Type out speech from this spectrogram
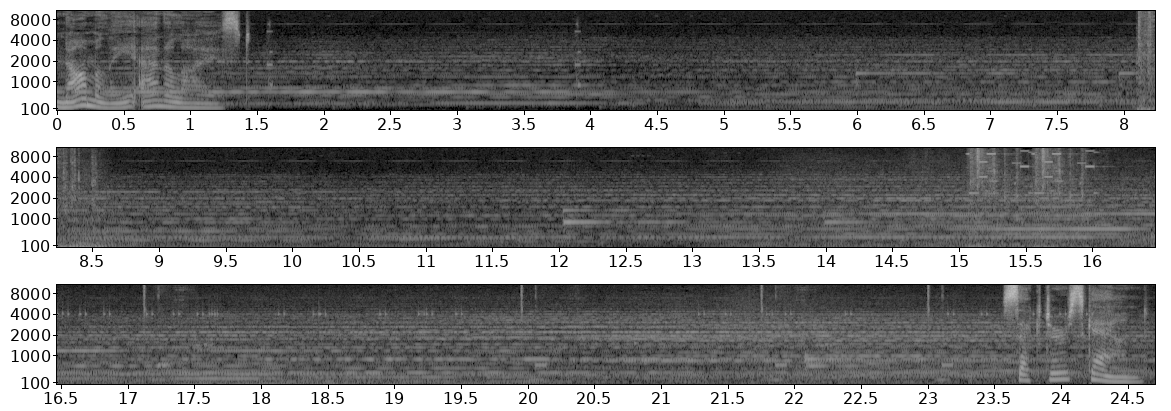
Anomaly analyzed. Sector scanned.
